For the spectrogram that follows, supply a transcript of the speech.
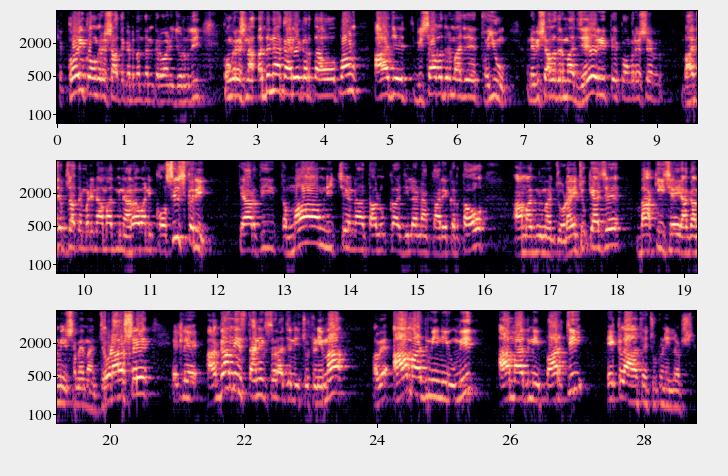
કે કોઈ કોંગ્રેસ સાથે ગઠબંધન કરવાની જરૂર નથી. કોંગ્રેસના અદના કાર્યકર્તાઓ પણ આ જે વિસાવદરમાં જે થયું અને વિસાવદરમાં જે રીતે કોંગ્રેસે ભાજપ સાથે મળીને આમ આદમીને હરાવવાની કોશિશ કરી, ત્યારથી તમામ નીચેના તાલુકા જિલ્લાના કાર્યકર્તાઓ આમ આદમીમાં જોડાઈ ચૂક્યા છે. બાકી છે આગામી સમયમાં જોડાશે. એટલે આગામી સ્થાનિક સ્વરાજ્યની ચૂંટણીમાં હવે આમ આદમીની ઉમ્મીદ આમ આદમી પાર્ટી એકલા હાથે ચૂંટણી લડશે.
